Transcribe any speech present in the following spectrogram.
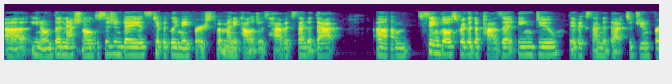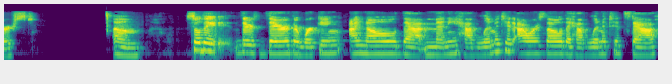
uh, you know, the national decision day is typically May 1st, but many colleges have extended that. Um, same goes for the deposit being due. They've extended that to June 1st. Um, so they they're there, they're working. I know that many have limited hours though. They have limited staff.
